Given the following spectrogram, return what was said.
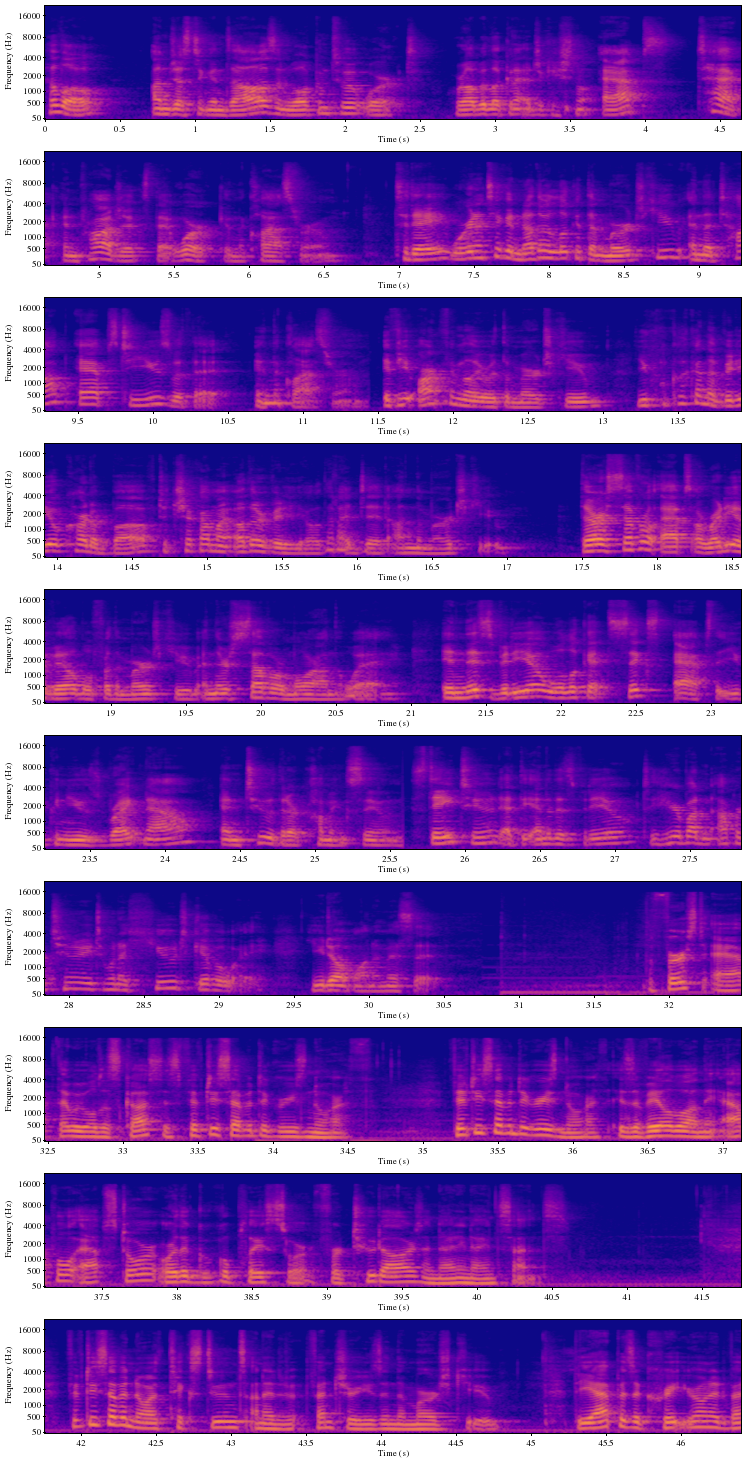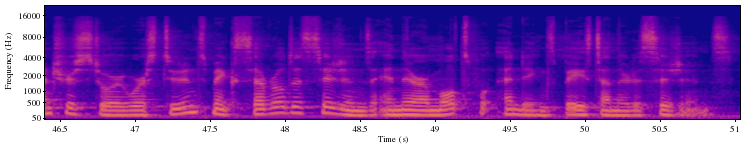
Hello, I'm Justin Gonzalez and welcome to It Worked, where I'll be looking at educational apps, tech, and projects that work in the classroom. Today, we're going to take another look at the Merge Cube and the top apps to use with it in the classroom. If you aren't familiar with the Merge Cube, you can click on the video card above to check out my other video that I did on the Merge Cube. There are several apps already available for the Merge Cube and there's several more on the way. In this video, we'll look at six apps that you can use right now and two that are coming soon. Stay tuned at the end of this video to hear about an opportunity to win a huge giveaway. You don't want to miss it. The first app that we will discuss is 57 Degrees North. 57 Degrees North is available on the Apple App Store or the Google Play Store for $2.99. 57 North takes students on an adventure using the Merge Cube. The app is a create your own adventure story where students make several decisions and there are multiple endings based on their decisions.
